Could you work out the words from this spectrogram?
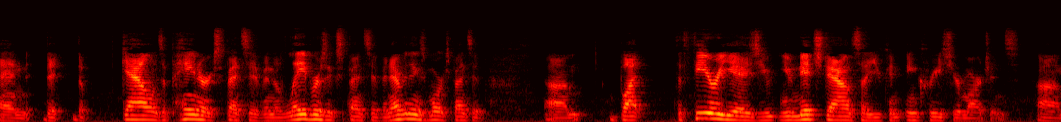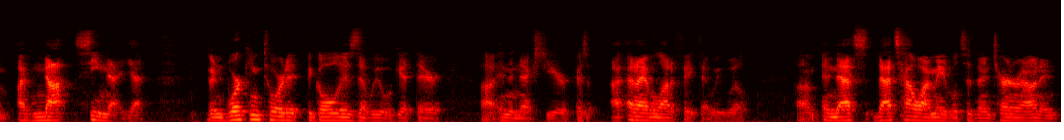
and the the gallons of paint are expensive, and the labor is expensive, and everything's more expensive. Um, but the theory is you you niche down so you can increase your margins. Um, I've not seen that yet. Been working toward it. The goal is that we will get there uh, in the next year because and I have a lot of faith that we will. Um, and that's that's how I'm able to then turn around and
